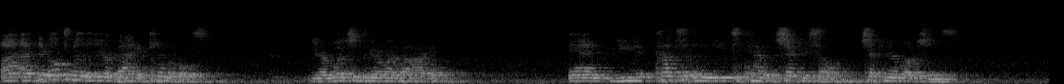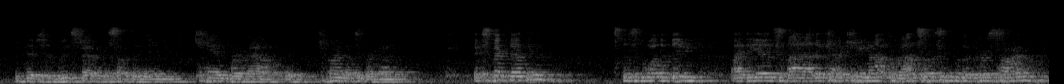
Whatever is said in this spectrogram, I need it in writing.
I, I think ultimately you're a bag of chemicals. Your emotions are going by. And you constantly need to kind of check yourself, check your emotions, because you're bootstrapping something and you can burn out. And try not to burn out. Expect nothing. This is one of the big ideas uh, that kind of came out from outsourcing for the first time.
